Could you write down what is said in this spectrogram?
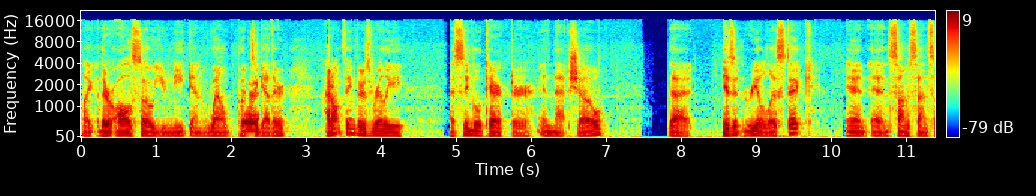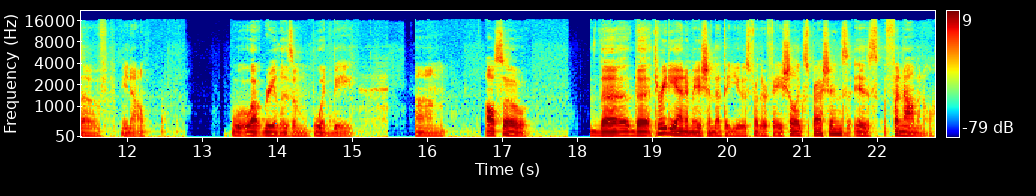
Like, they're all so unique and well put yeah. together. I don't think there's really a single character in that show that isn't realistic in in some sense of you know w- what realism would be. Um, also, the the 3D animation that they use for their facial expressions is phenomenal.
